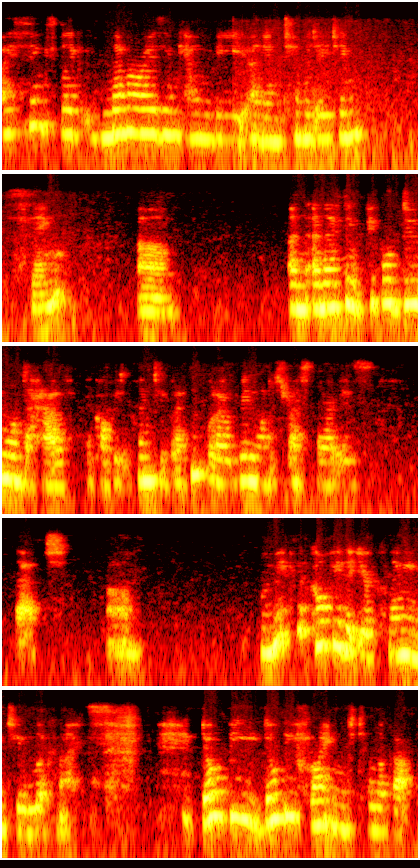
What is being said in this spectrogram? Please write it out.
I think like memorizing can be an intimidating thing. Um, and, and I think people do want to have a copy to cling to, but I think what I would really want to stress there is that um, make the copy that you're clinging to look nice. don't be don't be frightened to look up.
